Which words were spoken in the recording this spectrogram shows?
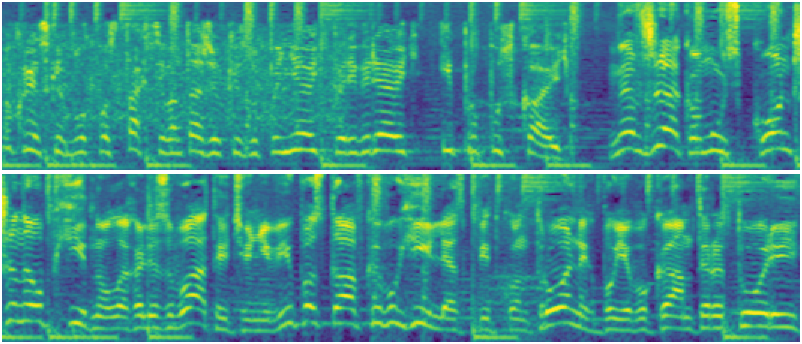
На українських блокпостах ці вантажівки зупиняють, перевіряють і пропускають. Невже комусь конче необхідно легалізувати тіньові поставки вугілля з підконтрольних бойовикам територій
